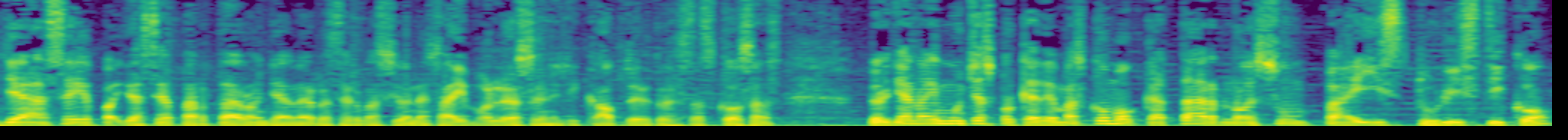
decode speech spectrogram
ya se, ya se apartaron, ya no hay reservaciones. Hay vuelos en helicóptero y todas estas cosas. Pero ya no hay muchas porque además como Qatar no es un país turístico,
